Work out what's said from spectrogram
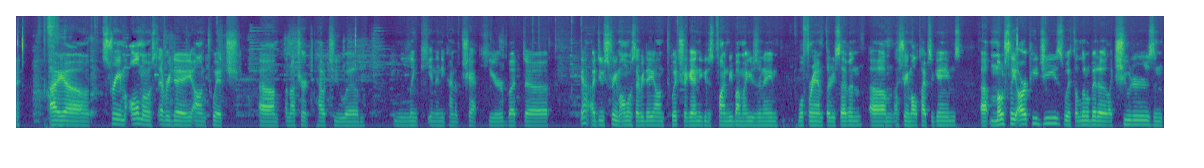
I uh, stream almost every day on Twitch. Um, I'm not sure how to um, link in any kind of chat here, but uh, yeah, I do stream almost every day on Twitch. Again, you can just find me by my username, Wolfram37. Um, I stream all types of games, uh, mostly RPGs with a little bit of like shooters and a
